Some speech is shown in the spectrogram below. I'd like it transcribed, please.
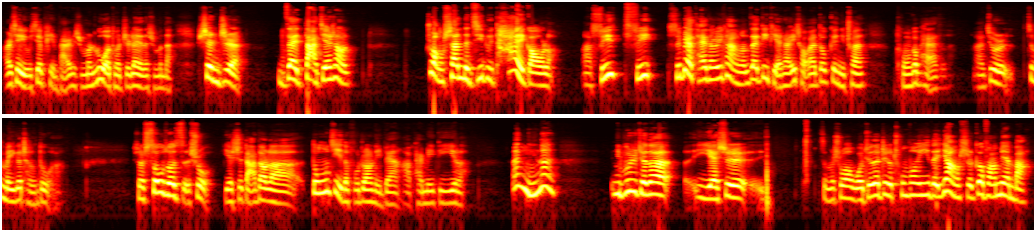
而且有些品牌什么骆驼之类的什么的，甚至你在大街上撞衫的几率太高了。啊，随随随便抬头一看，可能在地铁上一瞅，哎，都跟你穿同个牌子啊，就是这么一个程度啊。说搜索指数也是达到了冬季的服装里边啊排名第一了。那你那，你不是觉得也是怎么说？我觉得这个冲锋衣的样式各方面吧，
